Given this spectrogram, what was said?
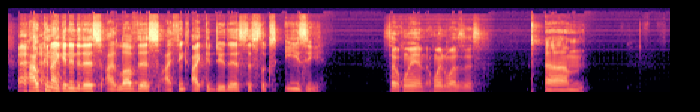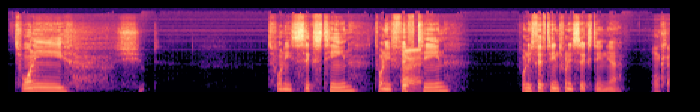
How can I get into this? I love this. I think I could do this. This looks easy. So when when was this? Um, twenty, shoot, 2016, 2015, 2015, 2016, yeah. Okay.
